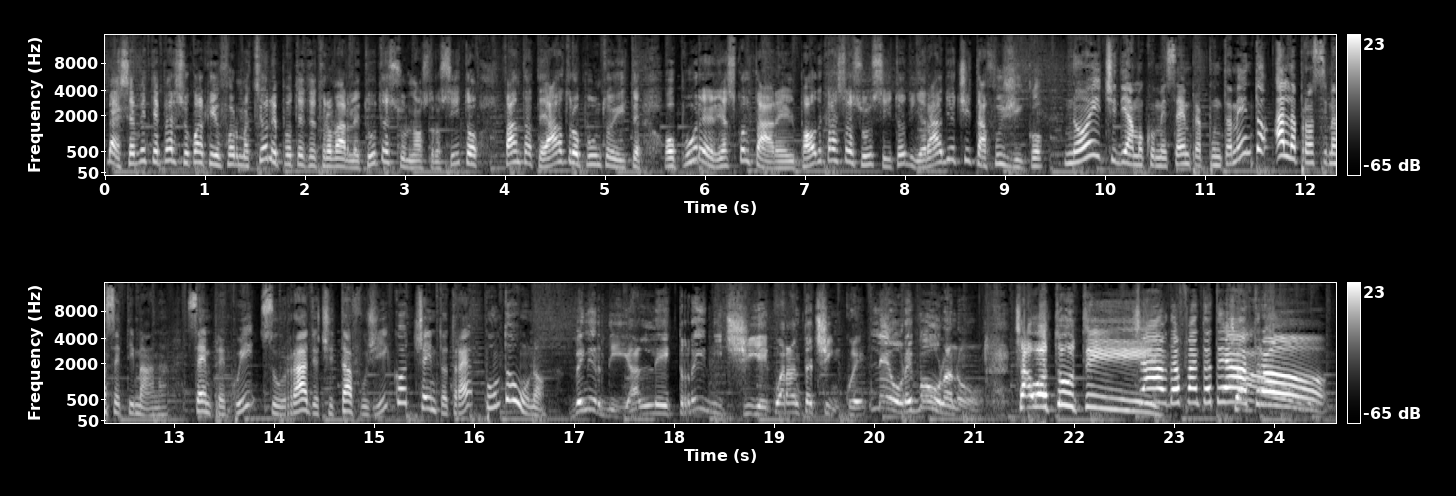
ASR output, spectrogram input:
Beh, se avete perso qualche informazione potete trovarle tutte sul nostro sito fantateatro.it oppure riascoltare il podcast sul sito di Radio Città Fujiko. Noi ci diamo come sempre appuntamento alla prossima settimana, sempre qui su Radio Città Fujiko 103.1. Venerdì alle 13.45 le ore volano. Ciao a tutti! Ciao da Fantateatro!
